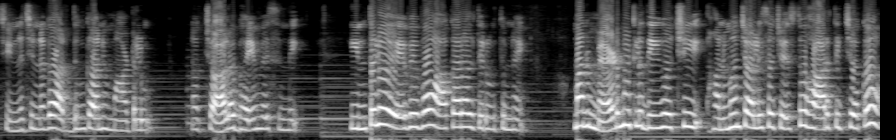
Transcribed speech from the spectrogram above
చిన్న చిన్నగా అర్థం కాని మాటలు. నాకు చాలా భయం వేసింది. ఇంతలో ఏవేవో ఆకారాలు తిరుగుతున్నాయి. మనం మేడమెట్లు దిగి వచ్చి హనుమాన్ చాలీసా చేస్తూ హారతిచ్చాక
